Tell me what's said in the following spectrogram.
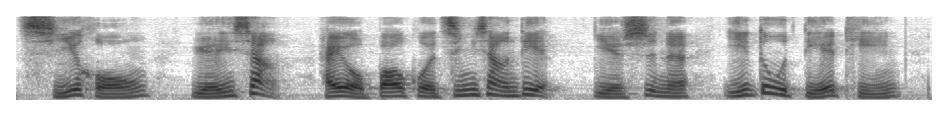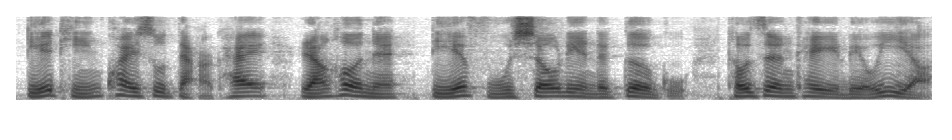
奇鋐、原象，还有包括金像电，也是呢一度跌停，跌停快速打开，然后呢跌幅收敛的个股，投资人可以留意啊。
